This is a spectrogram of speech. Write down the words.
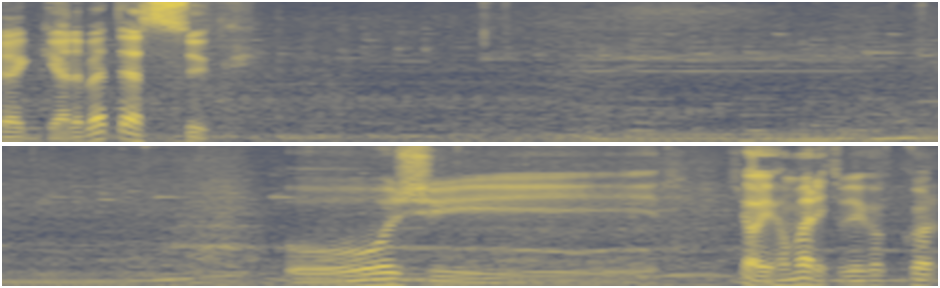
Seggel betesszük. Ó, zsír. Jaj, ha már itt vagyok, akkor...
